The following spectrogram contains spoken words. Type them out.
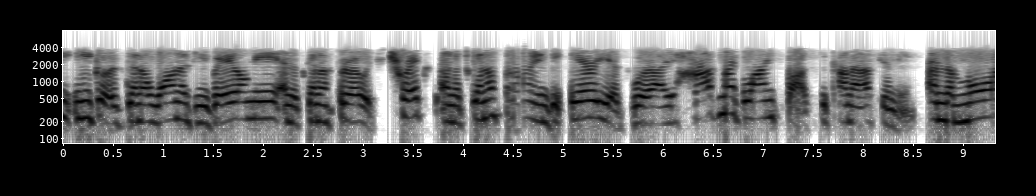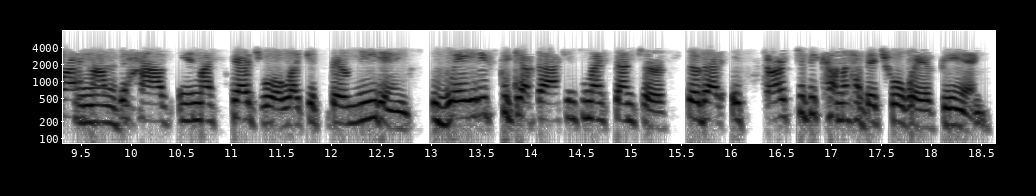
the ego is going to want to derail me and it's going to throw its tricks and it's going to find the areas where I have my blind spots to come after me. And the more I mm. have to have in my schedule, like it's their meetings, ways to get back into my center so that it starts to become a habitual way of being.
